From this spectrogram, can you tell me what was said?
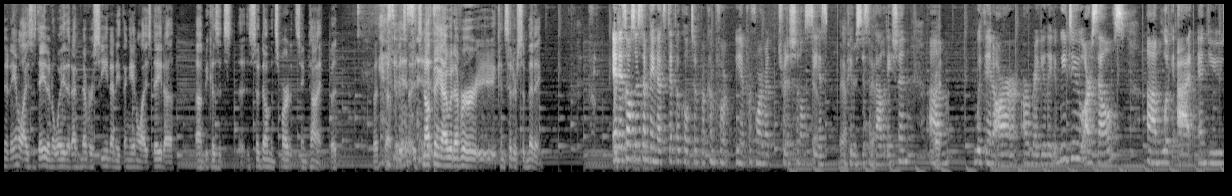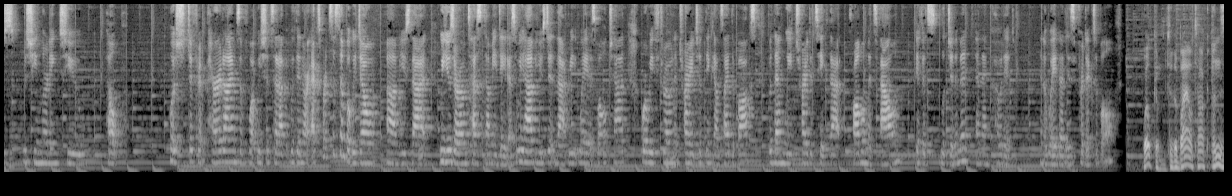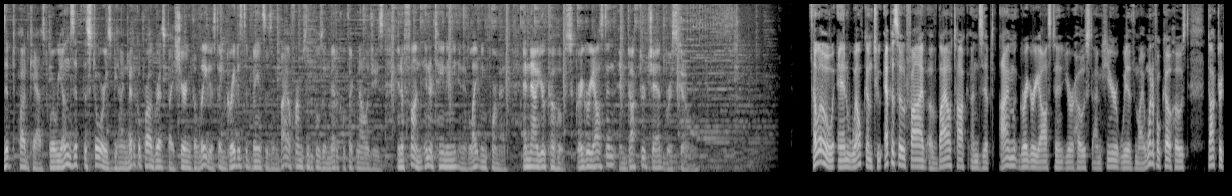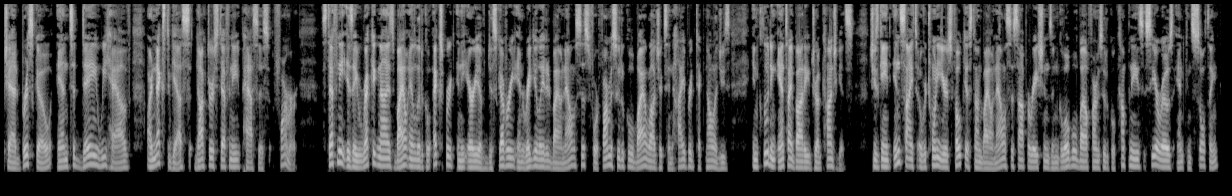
and it analyzes data in a way that I've never seen anything analyze data uh, because it's, it's so dumb and smart at the same time. But but, uh, but it it's, it's It nothing is. I would ever uh, consider submitting. And it's also something that's difficult to perform, you know, perform a traditional CS Yeah. computer system Yeah. validation um, Right. within our, our regulated. We do ourselves um, look at and use machine learning to help push different paradigms of what we should set up within our expert system, but we don't um, use that. We use our own test dummy data. So we have used it in that way as well, Chad, where we've thrown and tried to think outside the box, but then we try to take that problem it's found, if it's legitimate, and then code it in a way that is predictable. Welcome to the BioTalk Unzipped podcast, where we unzip the stories behind medical progress by sharing the latest and greatest advances in biopharmaceuticals and medical technologies in a fun, entertaining, and enlightening format. And now, your co hosts, Gregory Austin and Dr. Chad Briscoe. Hello, and welcome to episode five of BioTalk Unzipped. I'm Gregory Austin, your host. I'm here with my wonderful co host, Dr. Chad Briscoe, and today we have our next guest, Dr. Stephanie Pasas Farmer. Stephanie is a recognized bioanalytical expert in the area of discovery and regulated bioanalysis for pharmaceutical, biologics, and hybrid technologies, including antibody drug conjugates. She's gained insights over 20 years focused on bioanalysis operations in global biopharmaceutical companies, CROs, and consulting.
